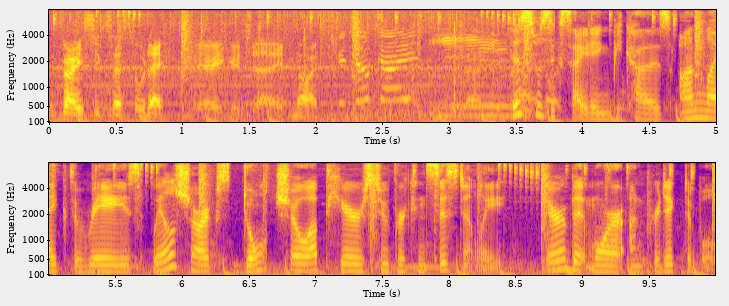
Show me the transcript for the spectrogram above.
A very successful day. Very good day. Nice. Good job, guys. This was exciting because, unlike the rays, whale sharks don't show up here super consistently. They're a bit more unpredictable.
